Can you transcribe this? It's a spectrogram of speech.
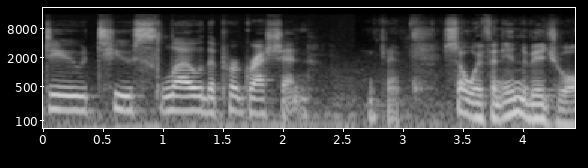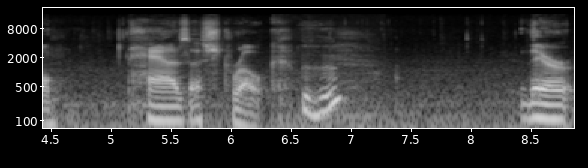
do to slow the progression. Okay. So if an individual has a stroke, mm-hmm. there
